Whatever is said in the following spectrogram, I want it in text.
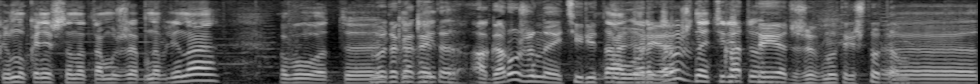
Ну, конечно, она там уже обновлена. Вот. э, Ну, это какие-то, какая-то огороженная территория. Да, огороженная территория. Коттеджи внутри, что там? э,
